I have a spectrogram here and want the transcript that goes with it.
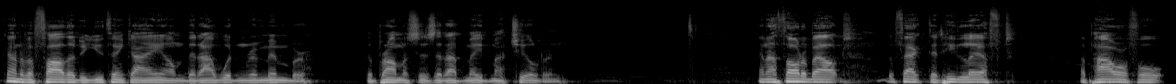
What kind of a father do you think I am that I wouldn't remember the promises that I've made my children? And I thought about the fact that He left a powerful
